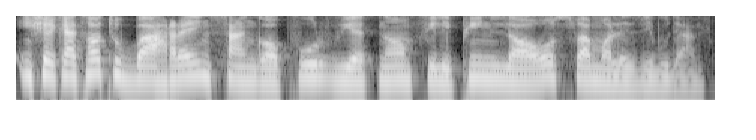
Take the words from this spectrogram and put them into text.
این شرکت ها تو بحرین، سنگاپور، ویتنام، فیلیپین، لاوس و مالزی بودند.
